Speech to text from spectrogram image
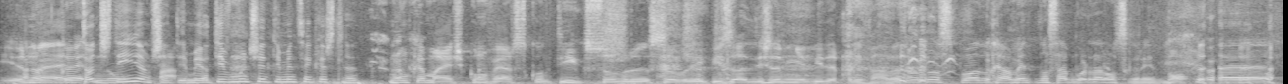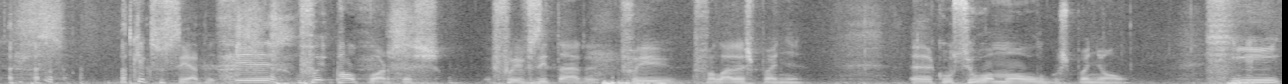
Eu não é? nunca- Todos nu- tínhamos pá. sentimentos. Eu tive muitos sentimentos em castelhano. Nunca mais converso contigo sobre, sobre episódios da minha vida privada. Não, não se pode, realmente não sabe guardar um segredo. Bom, ah, o que é que sucede? Eh, foi Paulo Portas foi visitar, foi falar a Espanha ah, com o seu homólogo espanhol e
